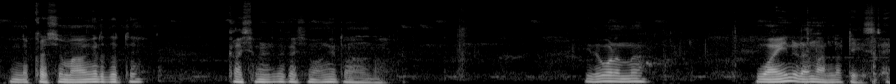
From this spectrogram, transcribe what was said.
പിന്നെ കശു മാങ്ങെടുത്തിട്ട് കശുമാങ്ങ എടുത്ത് മാങ്ങിട്ടാണല്ലോ ഇത് കൊണ്ടുവന്ന് വൈനിടാൻ നല്ല ടേസ്റ്റ്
